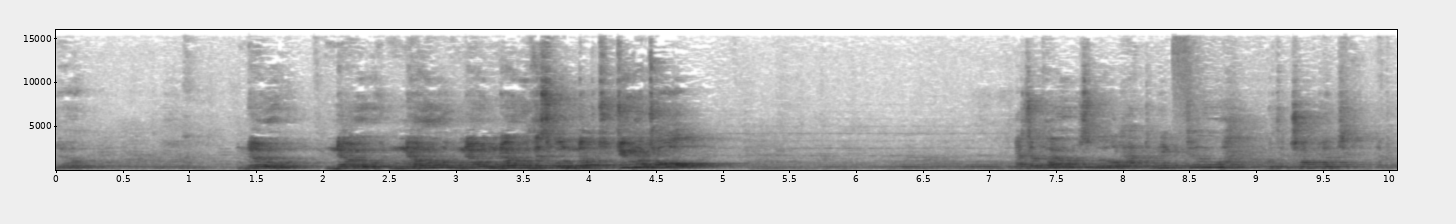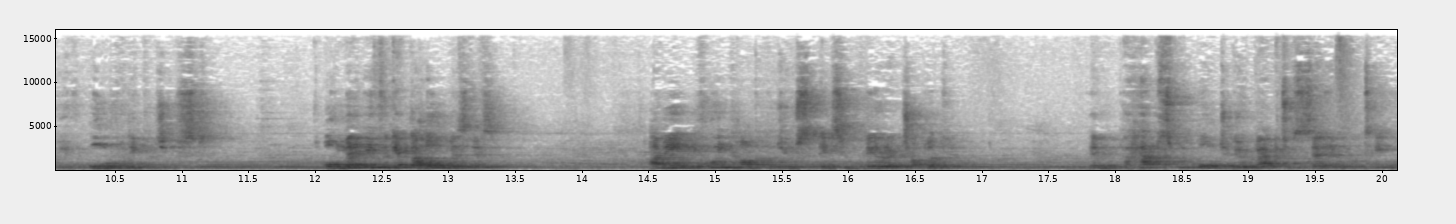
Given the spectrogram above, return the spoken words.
No. No, no, no, no, no, this will not do at all. I suppose we will have to make do with the chocolate that we have already produced. Or maybe forget the whole business. I mean, if we can't produce a superior chocolate, then perhaps we ought to go back to selling tea.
